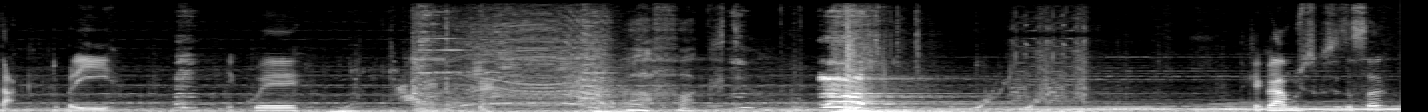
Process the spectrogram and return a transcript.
Tak, dobrý. Děkuji. Ah. Tak jako já můžu zkusit zase?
